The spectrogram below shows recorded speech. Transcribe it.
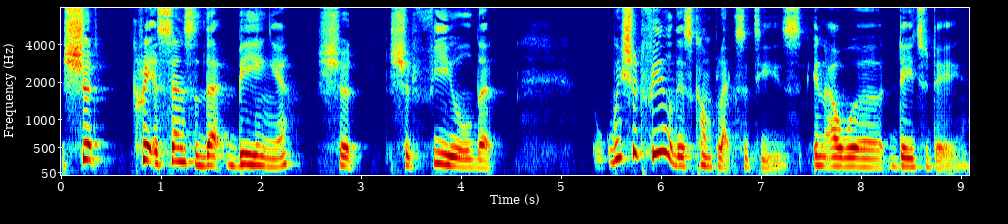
should create a sense of that being, yeah, should should feel that we should feel these complexities in our day to day.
